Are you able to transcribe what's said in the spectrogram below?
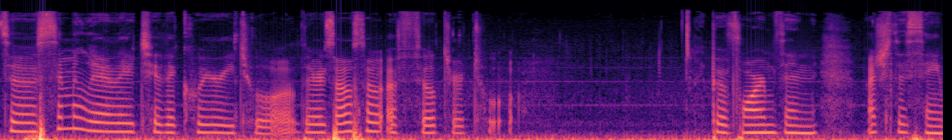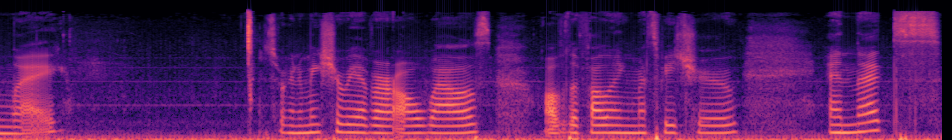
So similarly to the query tool, there's also a filter tool. It performs in much the same way. So we're going to make sure we have our all wells, all of the following must be true, and let's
